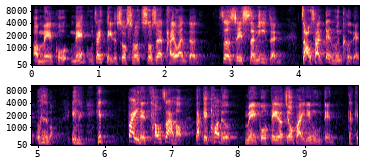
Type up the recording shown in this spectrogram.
哦，美国美股在跌的时候，说说实在，台湾的这些生意人早餐店很可怜，为什么？因为 拜的套餐哈，大家看到美国跌了九百零五点，大家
